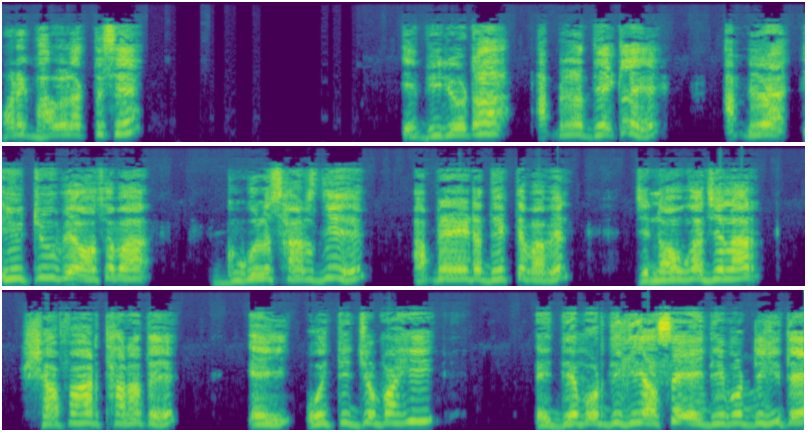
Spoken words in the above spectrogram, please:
অনেক ভালো লাগতেছে। এই ভিডিওটা আপনারা দেখলে আপনারা ইউটিউবে অথবা গুগলে সার্চ দিয়ে আপনারা এটা দেখতে পাবেন। যে নওগাঁ জেলার সাপাহার থানাতে এই ঐতিহ্যবাহী এই দেবর দিঘি আছে। এই দেবর দিঘিতে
